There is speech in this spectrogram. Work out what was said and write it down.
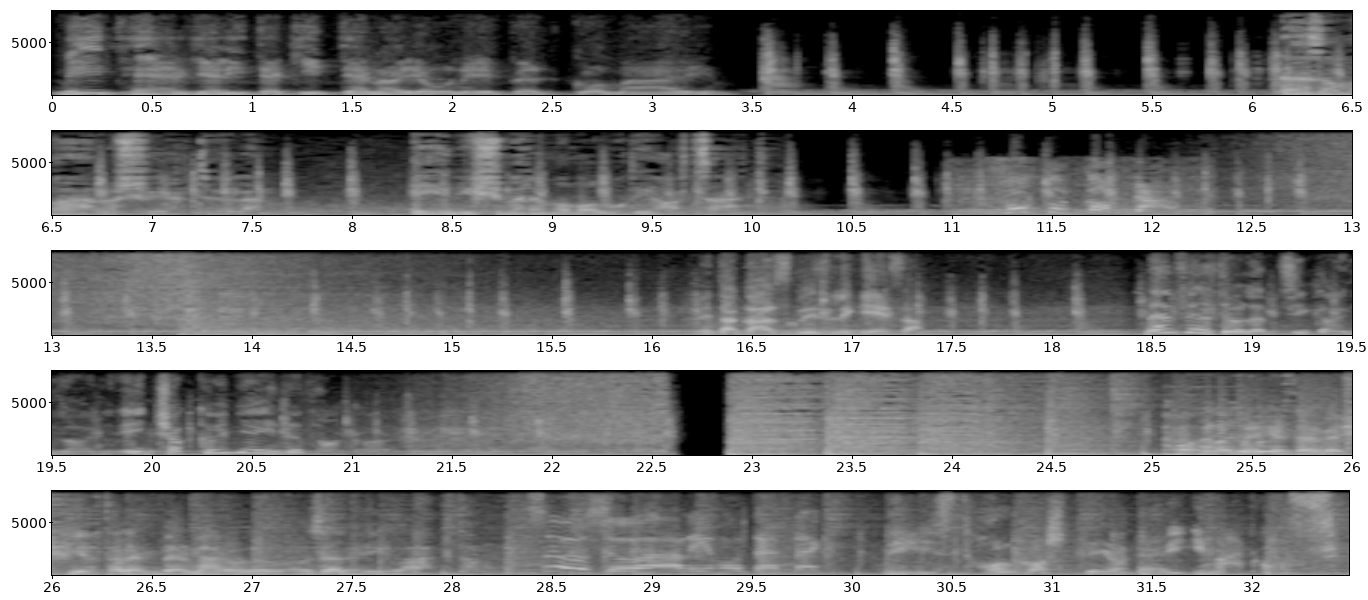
Mit hergelitek itten a jó népet, komáim? Ez a város fél tőlem. Én ismerem a valódi arcát. Sokot kaptál! Mit akarsz, Grizzly Géza? Nem fél tőlem, cigánylány. Én csak könnyeidet akar. Maga nagyon érzelmes fiatalember, már az elején láttam. Szó-szó, álémoltatnak. Nézd, hallgass, térdelj, imádkozz!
